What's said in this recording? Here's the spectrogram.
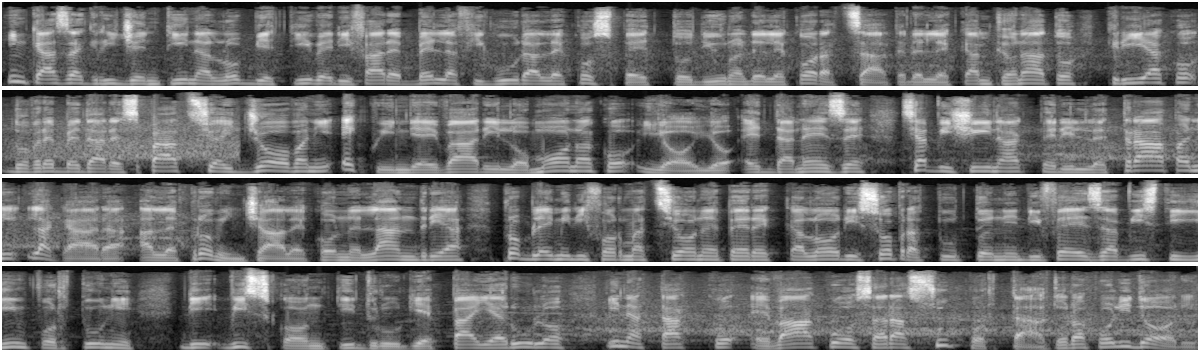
In casa grigentina l'obiettivo è di fare bella figura al cospetto di una delle corazzate del campionato. Criaco dovrebbe dare spazio ai giovani e quindi ai vari Lo Monaco, Ioio e Danese Milanese. Si avvicina per il Trapani la gara al provinciale con l'Andria. Problemi di formazione per Calori soprattutto in difesa visti gli infortuni di Visconti, Drudi e Paiarulo. In attacco Evacuo sarà supportato da Polidori.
